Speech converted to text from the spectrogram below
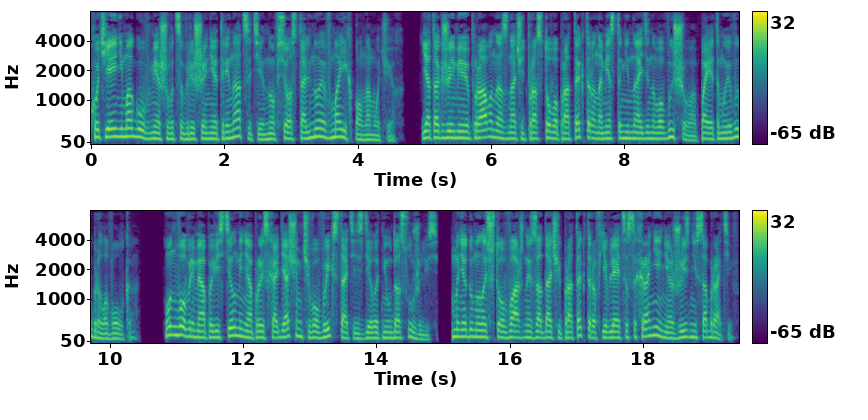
Хоть я и не могу вмешиваться в решение 13, но все остальное в моих полномочиях. Я также имею право назначить простого протектора на место ненайденного высшего, поэтому и выбрала Волка. Он вовремя оповестил меня о происходящем, чего вы, кстати, сделать не удосужились. Мне думалось, что важной задачей протекторов является сохранение жизни собратьев.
